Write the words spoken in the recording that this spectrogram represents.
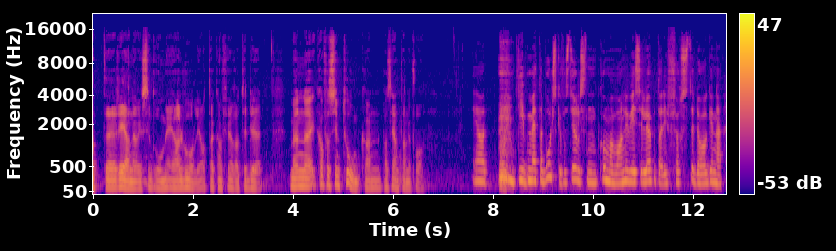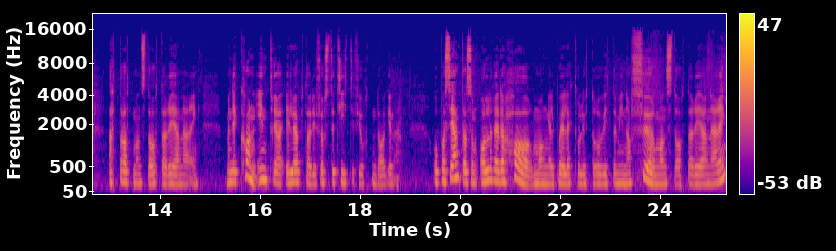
at uh, reernæringssyndromet er alvorlig, og at det kan føre til død. Men uh, hva for symptom kan pasientene få? Ja, De metabolske forstyrrelsene kommer vanligvis i løpet av de første dagene etter at man starter reernæring. Men det kan inntre i løpet av de første 10-14 dagene. Og pasienter som allerede har mangel på elektrolytter og vitaminer før man starter reernæring,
